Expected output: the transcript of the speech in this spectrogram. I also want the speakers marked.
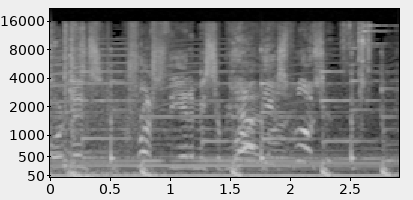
Speaker 1: and crush the enemy supply.
Speaker 2: We have the explosive!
